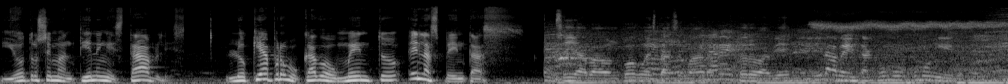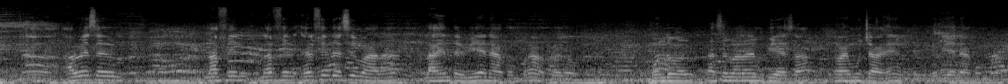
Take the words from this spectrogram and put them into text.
y otros se mantienen estables, lo que ha provocado aumento en las ventas. Sí, ha bajado un poco esta semana, todo va bien. ¿Y la venta cómo, cómo han ido? Ah, a veces el fin de semana la gente viene a comprar, pero cuando la semana empieza no hay mucha gente que viene a comprar.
